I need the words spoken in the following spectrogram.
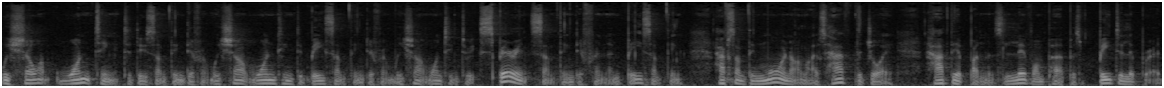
we show up wanting to do something different. We show up wanting to be something different. We show up wanting to experience something different and be something, have something more in our lives, have the joy, have the abundance, live on purpose, be deliberate,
